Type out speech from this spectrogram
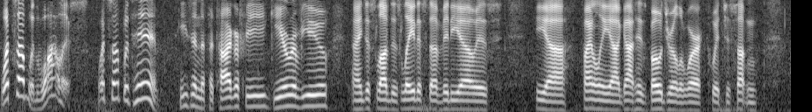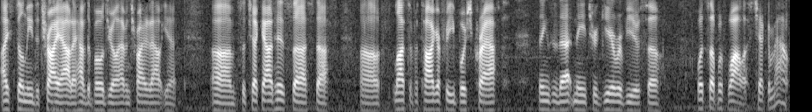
What's up with Wallace? What's up with him? He's into photography, gear review. I just loved his latest uh, video is he uh, finally uh, got his bow drill to work, which is something I still need to try out. I have the bow drill, I haven't tried it out yet. Um, so check out his uh, stuff. Uh, lots of photography, bushcraft, things of that nature, gear review. So what's up with Wallace? Check him out.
